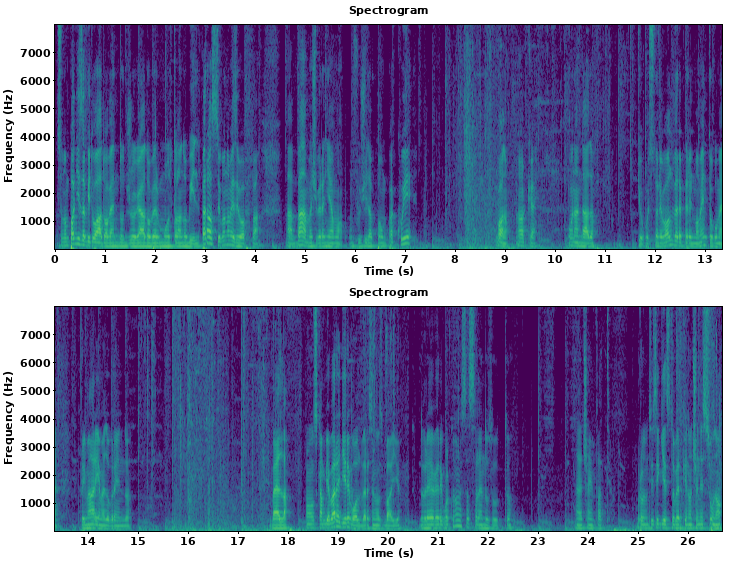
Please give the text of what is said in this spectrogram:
Sono un po' disabituato avendo giocato per molto la no build, però secondo me si può fare. Ah, bam, ci prendiamo un fucile a pompa qui. Buono, ok. Uno è andato. Dio, questo revolver per il momento come Primaria me lo prendo. Bella. Uno scambiapare di revolver se non sbaglio. Dovrei avere qualcuno che sta salendo sotto. Eh, c'è infatti. Bro, non ti sei chiesto perché non c'è nessuno?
